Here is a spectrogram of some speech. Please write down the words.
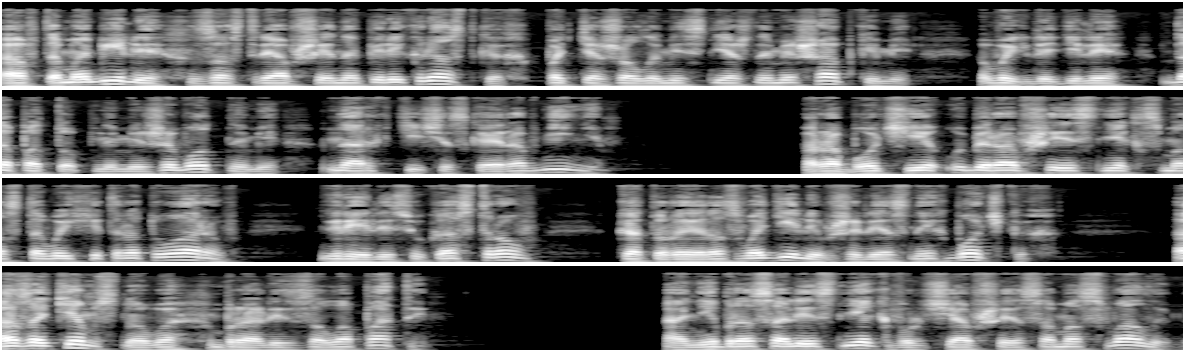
Автомобили, застрявшие на перекрестках под тяжелыми снежными шапками, выглядели допотопными животными на арктической равнине. Рабочие, убиравшие снег с мостовых и тротуаров, грелись у костров, которые разводили в железных бочках, а затем снова брались за лопаты. Они бросали снег в урчавшие самосвалы.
